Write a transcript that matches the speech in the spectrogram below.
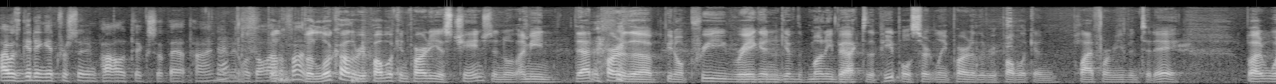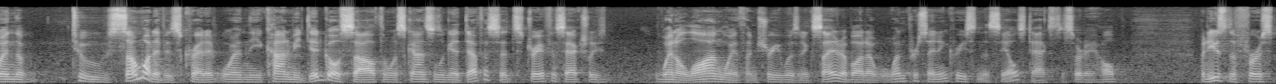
I was getting interested in politics at that time, and it was a lot of fun. but look how the Republican Party has changed, and, I mean, that part of the, you know, pre-Reagan, give the money back to the people is certainly part of the Republican platform even today. But when the, to somewhat of his credit, when the economy did go south and Wisconsin was looking at deficits, Dreyfus actually went along with, I'm sure he wasn't excited about a 1% increase in the sales tax to sort of help. But he was the first,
